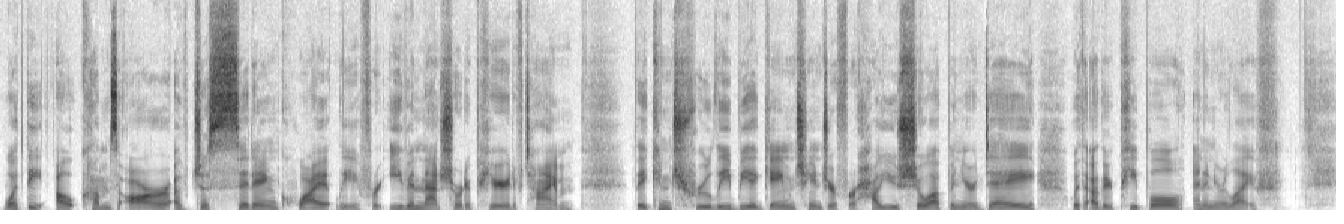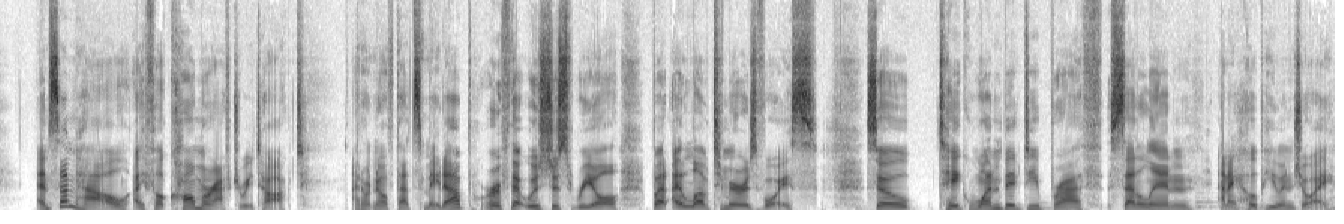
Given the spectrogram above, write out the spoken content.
what the outcomes are of just sitting quietly for even that short a period of time. They can truly be a game changer for how you show up in your day with other people and in your life. And somehow I felt calmer after we talked. I don't know if that's made up or if that was just real, but I love Tamara's voice. So take one big deep breath, settle in, and I hope you enjoy.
